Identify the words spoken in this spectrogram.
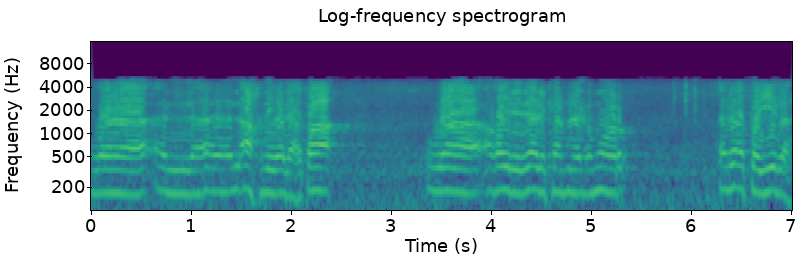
والأخذ والإعطاء وغير ذلك من الأمور الطيبة.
